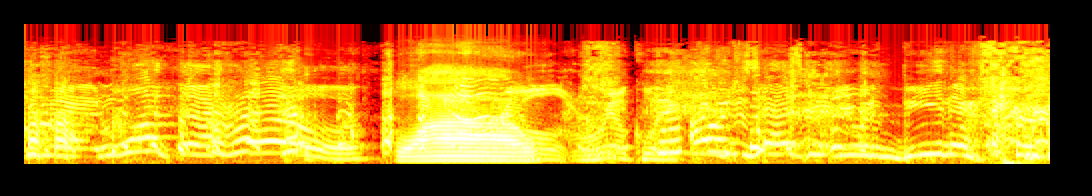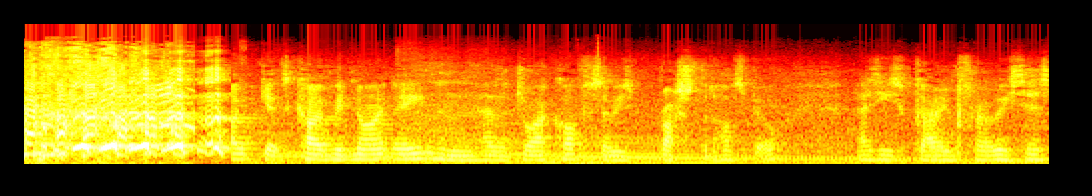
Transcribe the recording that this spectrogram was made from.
Man, what the hell? Wow. Real quick. I was just asking if you would be there for me. gets COVID 19 and has a dry cough, so he's rushed to the hospital. As he's going through, he says,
